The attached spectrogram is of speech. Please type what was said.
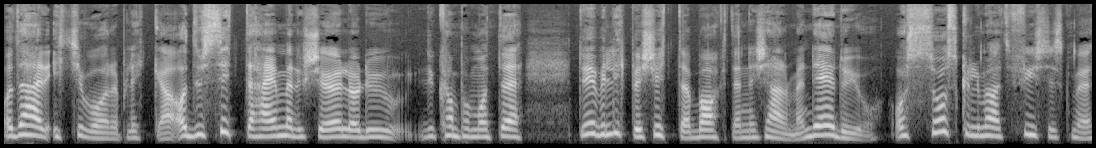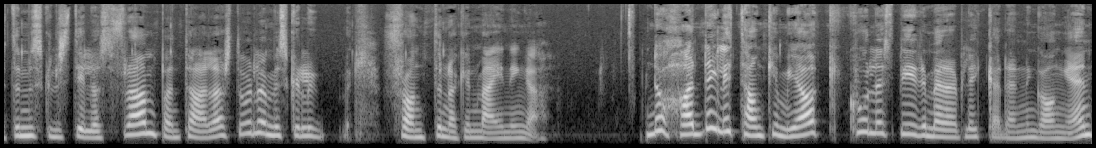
Og det har ikke vært replikker. Og du sitter hjemme med deg sjøl, og du, du kan på en måte Du er vel litt beskytta bak denne skjermen, det er du jo. Og så skulle vi ha et fysisk møte, vi skulle stille oss fram på en talerstol, og vi skulle fronte noen meninger. Da hadde jeg litt tanke med ja, hvordan blir det med replikker denne gangen.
